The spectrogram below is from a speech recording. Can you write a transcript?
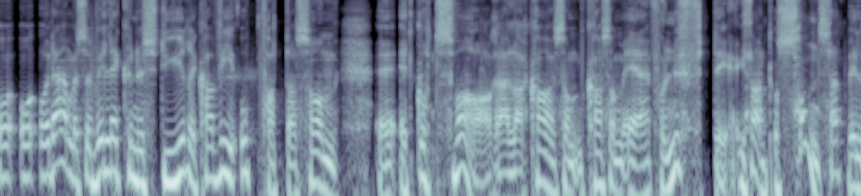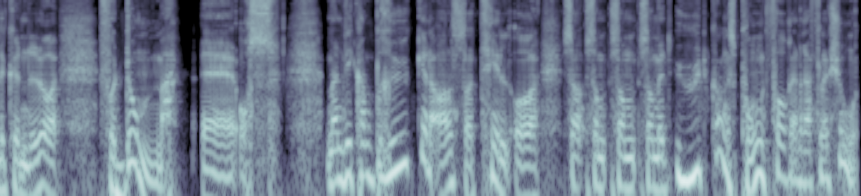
og, og, og dermed så vil det kunne styre hva vi oppfatter som eh, et godt svar, eller hva som, hva som er fornuftig. Og sånn sett vil det kunne da fordumme eh, oss. Men vi kan bruke det altså til å, som, som, som et utgangspunkt for en refleksjon.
